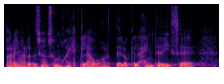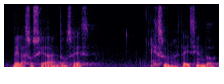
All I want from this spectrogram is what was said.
para llamar la atención. Somos esclavos de lo que la gente dice, de la sociedad. Entonces, Jesús nos está diciendo,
